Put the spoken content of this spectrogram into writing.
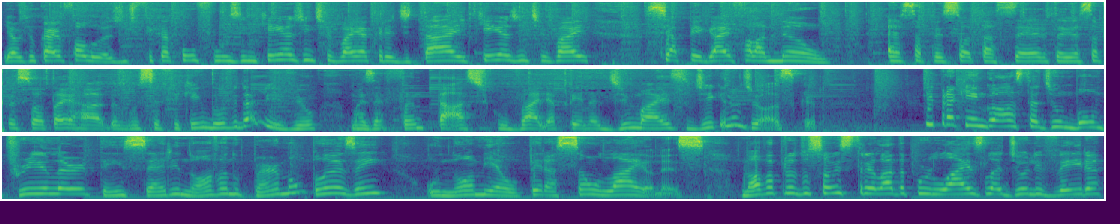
E é o que o Caio falou, a gente fica confuso em quem a gente vai acreditar e quem a gente vai se apegar e falar, não, essa pessoa tá certa e essa pessoa tá errada. Você fica em dúvida ali, viu? Mas é fantástico, vale a pena demais, digno de Oscar. E para quem gosta de um bom thriller, tem série nova no Paramount Plus, hein? O nome é Operação Lioness. Nova produção estrelada por Laisla de Oliveira,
